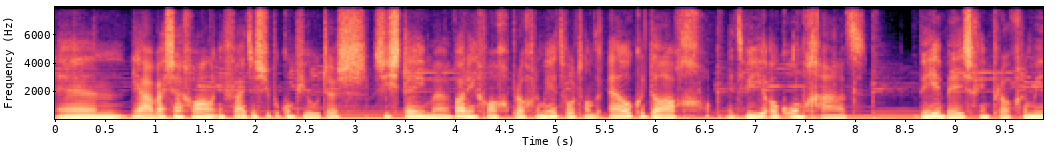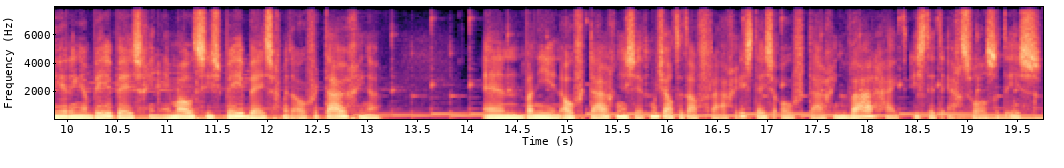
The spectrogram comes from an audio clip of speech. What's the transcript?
En ja, wij zijn gewoon in feite supercomputers, systemen waarin gewoon geprogrammeerd wordt. Want elke dag, met wie je ook omgaat, ben je bezig in programmeringen, ben je bezig in emoties, ben je bezig met overtuigingen. En wanneer je in overtuigingen zit, moet je altijd afvragen: is deze overtuiging waarheid? Is dit echt zoals het is?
